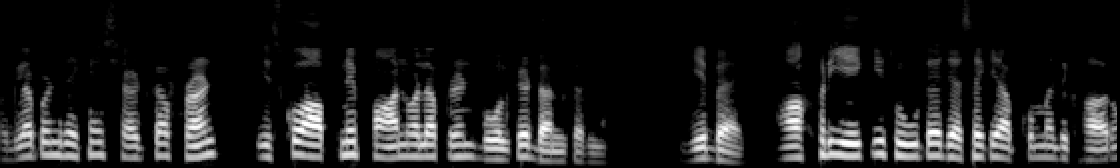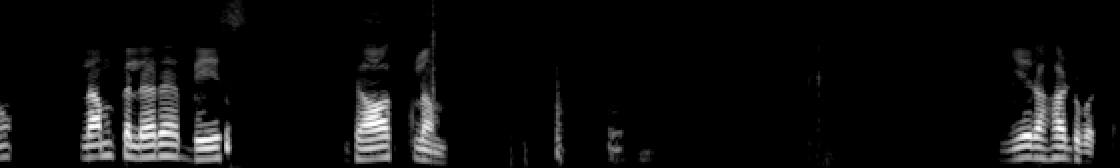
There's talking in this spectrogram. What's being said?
अगला प्रिंट देखें शर्ट का फ्रंट इसको आपने पान वाला प्रिंट बोल के डन करना ये बैग आखिरी एक ही सूट है, जैसे कि आपको मैं दिखा रहा हूँ। प्लम कलर है बेस डार्क प्लम ये रहा दुपट्टा।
